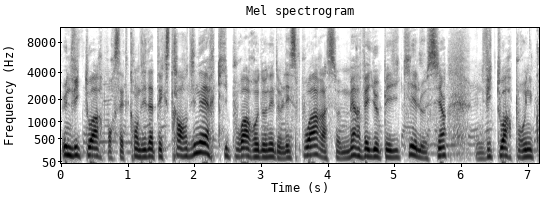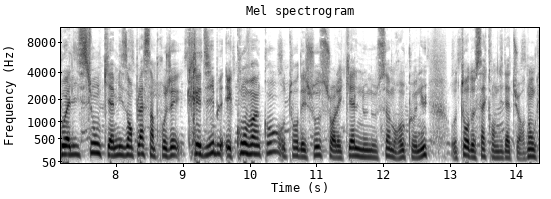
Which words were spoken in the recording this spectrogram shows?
une victoire pour cette candidate extraordinaire qui pourra redonner de l'espoir à ce merveilleux pays qui est le sien, une victoire pour une coalition qui a mis en place un projet crédible et convaincant autour des choses sur lesquelles nous nous sommes reconnus autour de sa candidature. Donc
